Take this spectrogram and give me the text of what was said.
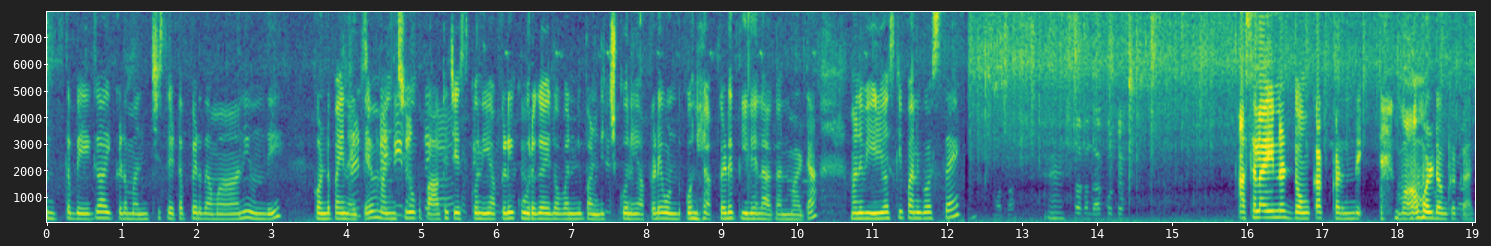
ఇంత బేగా ఇక్కడ మంచి సెటప్ పెడదామా అని ఉంది. కొండపైన అయితే మంచిగా ఒక పాక చేసుకొని అక్కడే కూరగాయలు అవన్నీ పండించుకొని అక్కడే వండుకొని అక్కడే తినేలాగా అన్నమాట మన వీడియోస్కి పనికి వస్తాయి మొత్తం సగం దాకా కొట్టే అసలైన డొంక అక్కడ ఉంది మామూలు డొంక కాదు.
